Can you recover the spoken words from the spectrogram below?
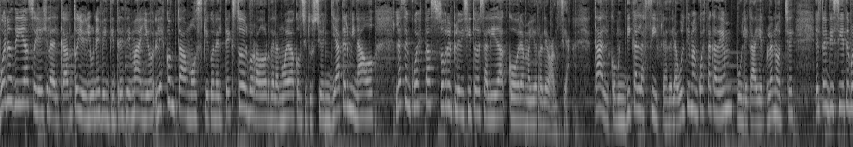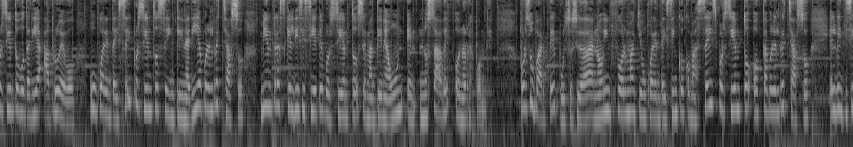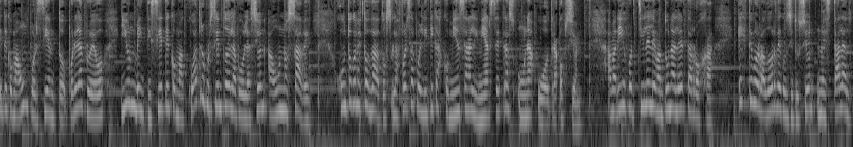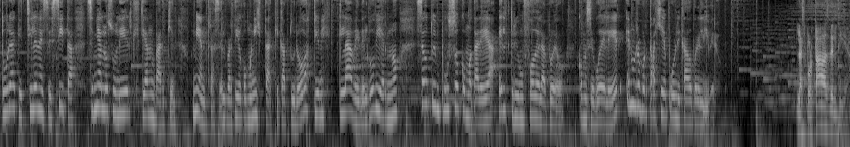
Buenos días, soy Ángela del Canto y hoy lunes 23 de mayo les contamos que con el texto del borrador de la nueva constitución ya terminado, las encuestas sobre el plebiscito de salida cobran mayor relevancia. Tal como indican las cifras de la última encuesta CADEM, publicada ayer por la noche, el 37% votaría apruebo, un 46% se inclinaría por el rechazo, mientras que el 17% se mantiene aún en no sabe o no responde. Por su parte, Pulso Ciudadano informa que un 45,6% opta por el rechazo, el 27,1% por el apruebo y un 27,4% de la población aún no sabe. Junto con estos datos, las fuerzas políticas comienzan a alinearse tras una u otra opción. Amarillos por Chile levantó una alerta roja este borrador de constitución no está a la altura que Chile necesita, señaló su líder Cristian Barken, mientras el Partido Comunista, que capturó bastiones clave del gobierno, se autoimpuso como tarea el triunfo del apruebo, como se puede leer en un reportaje publicado por el Libro. Las portadas del día.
